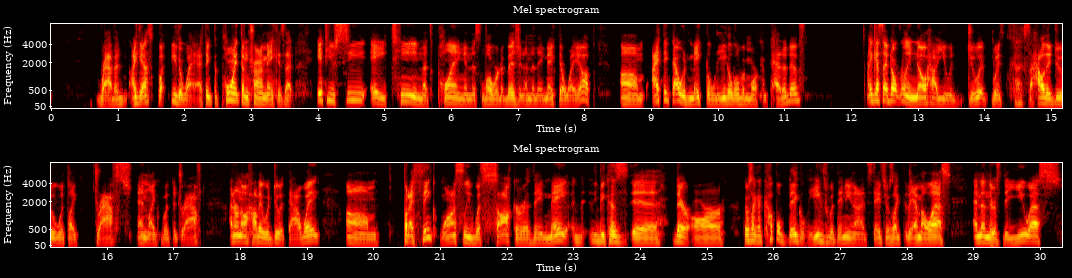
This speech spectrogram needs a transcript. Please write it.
rabid, I guess. But either way, I think the point that I'm trying to make is that if you see a team that's playing in this lower division and then they make their way up, um, I think that would make the league a little bit more competitive. I guess I don't really know how you would do it with how they do it with like drafts and like with the draft. I don't know how they would do it that way. Um, but I think honestly with soccer, they may because uh, there are there's like a couple big leagues within the United States. There's like the MLS, and then there's the U.S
